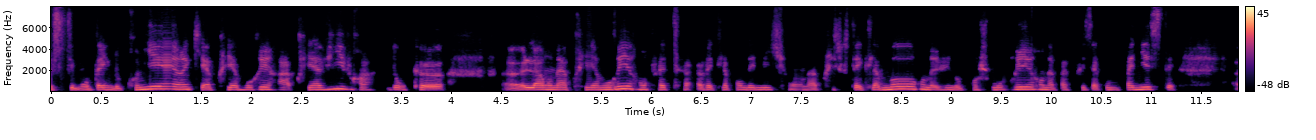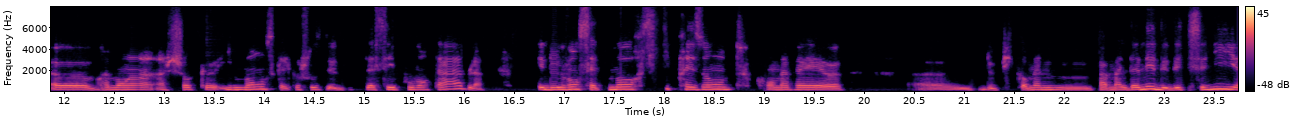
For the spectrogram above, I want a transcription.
c'est Montaigne le premier hein, qui a appris à mourir, a appris à vivre. Donc euh, euh, là, on a appris à mourir en fait avec la pandémie. On a appris ce que c'était avec la mort, on a vu nos proches mourir, on n'a pas pu les accompagner. C'était euh, vraiment un, choc immense, quelque chose d'assez épouvantable. Et devant cette mort si présente qu'on avait euh, depuis quand même pas mal d'années, des décennies,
